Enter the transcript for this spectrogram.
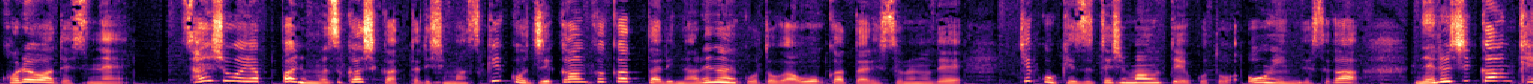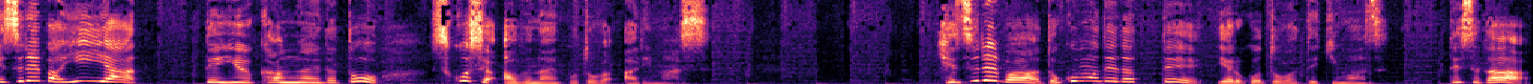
これはですね最初はやっぱり難しかったりします。結構時間かかったり慣れないことが多かったりするので結構削ってしまうっていうことは多いんですが寝る時間削ればいいやっていう考えだと少し危ないことがあります。削ればどこまでだってやることはできます。ですが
